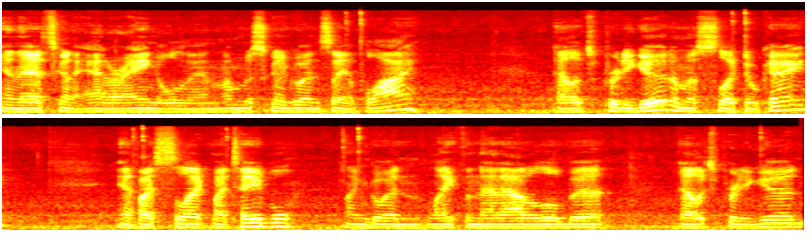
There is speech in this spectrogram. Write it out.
and that's going to add our angles and I'm just going to go ahead and say apply. That looks pretty good. I'm going to select OK and if I select my table I can go ahead and lengthen that out a little bit that looks pretty good.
